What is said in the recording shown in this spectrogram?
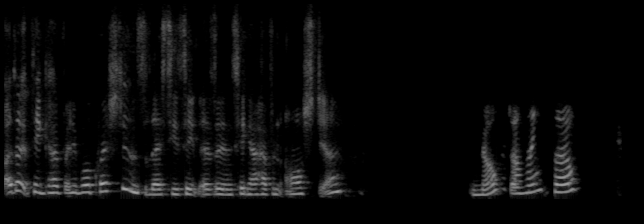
I don't think I have any more questions unless you think there's anything I haven't asked you. No, I don't think so. I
